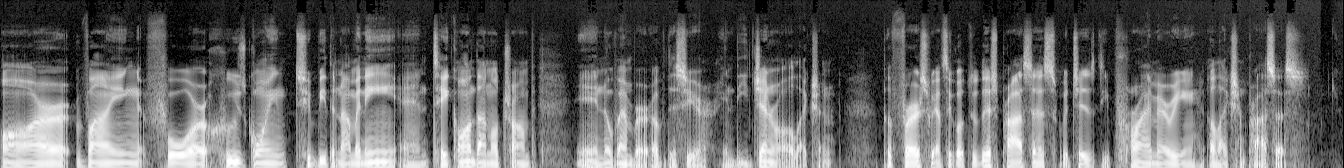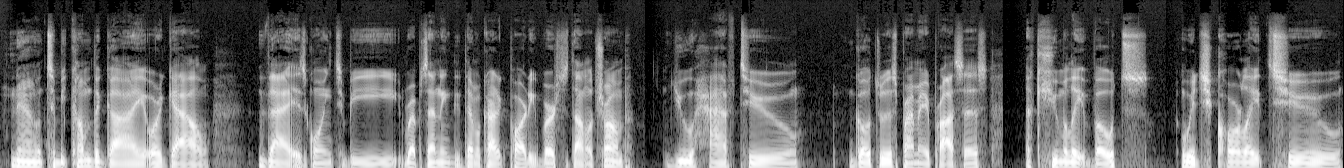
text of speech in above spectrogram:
are vying for who's going to be the nominee and take on Donald Trump in November of this year in the general election. But first, we have to go through this process, which is the primary election process. Now, to become the guy or gal that is going to be representing the Democratic Party versus Donald Trump, you have to go through this primary process, accumulate votes, which correlate to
